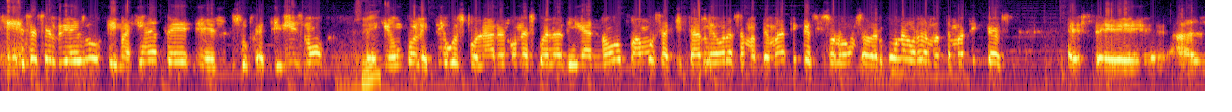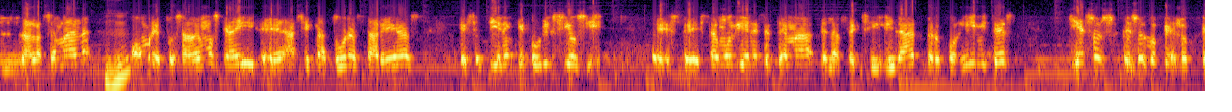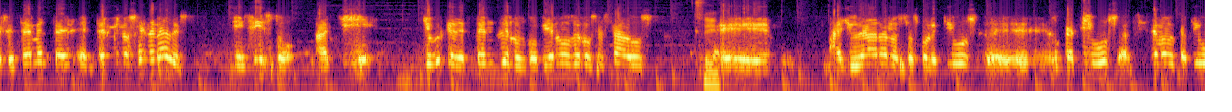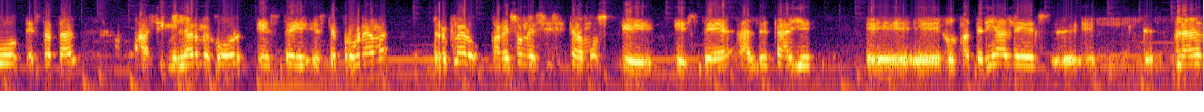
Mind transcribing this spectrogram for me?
ese es el riesgo. Imagínate el subjetivismo de que un colectivo escolar en una escuela diga, no, vamos a quitarle horas a matemáticas y solo vamos a dar una hora de matemáticas este, a la semana. Hombre, pues sabemos que hay eh, asignaturas, tareas que se tienen que cubrir sí o sí. Este, está muy bien este tema de la flexibilidad, pero con límites. Y eso es, eso es lo que, lo que se teme en términos generales. Insisto, aquí yo creo que depende de los gobiernos de los estados eh, ayudar a nuestros colectivos eh, educativos, al sistema educativo estatal, a asimilar mejor este, este programa. Pero claro, para eso necesitamos que esté al detalle eh, los materiales, el, plan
